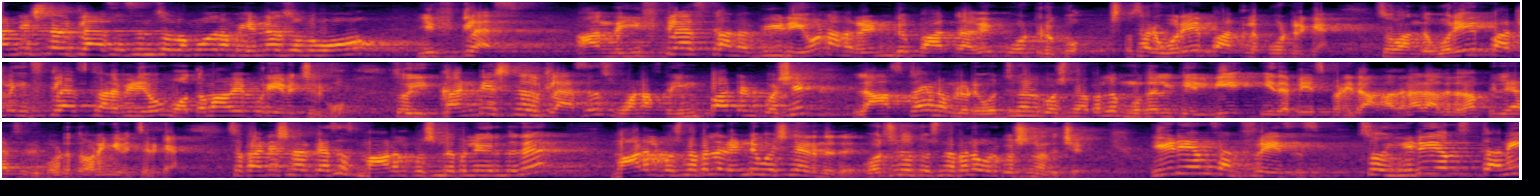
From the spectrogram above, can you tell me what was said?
கண்டிஷனல் கிளாஸஸ்ன்னு சொல்லும் போது நம்ம என்ன சொல்லுவோம்? இஃப் கிளாஸ் அந்த இஃப் கிளாஸ்க்கான வீடியோ நாங்கள் ரெண்டு பார்ட்டாவே போட்டிருக்கோம். சாரி ஒரே பார்ட்ல போட்டிருக்கேன். ஸோ அந்த ஒரே பார்ட்ல இஃப் கிளாஸ்க்கான வீடியோ மொத்தமாகவே புரிய வச்சிருக்கோம். So conditional clauses one of the important question last time நம்மளுடைய ஒரிஜினல் கொஸ்டின் பேப்பர்ல முதல் கேள்வியே இதை பேஸ் பண்ணி தான். அதனால அதில் தான் பிள்ளையார் சொல்லி போட்டு தொடங்கி வச்சிருக்கேன். So conditional clauses model question பேப்பர்லையும் இருந்தது. மாடல் கொஸ்டின் பேப்பர்ல ரெண்டு கொஸ்டின் இருந்தது. ஒரிஜினல் கொஸ்டின் பேப்பர்ல ஒரு கொஸ்டின் வந்துச்சு. Idioms and phrases so idioms தனி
